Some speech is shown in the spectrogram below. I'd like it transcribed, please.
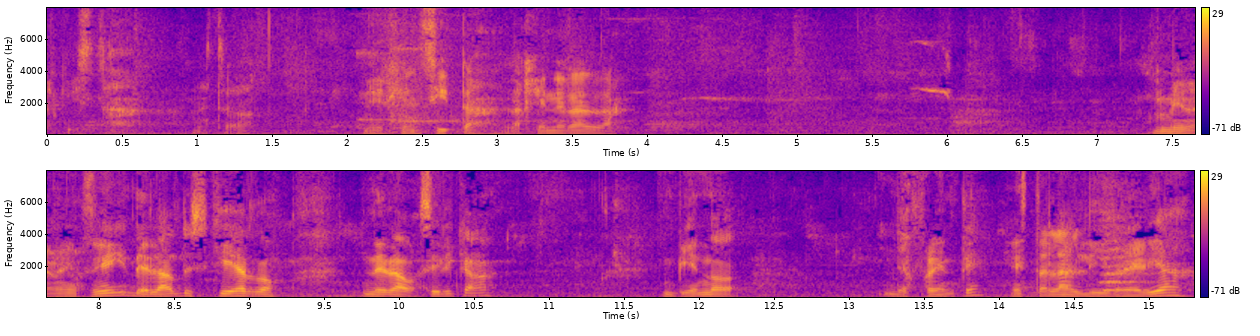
Aquí está nuestra Virgencita, la generala. Miren amigos, sí, del lado izquierdo de la basílica, viendo de frente, está la librería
